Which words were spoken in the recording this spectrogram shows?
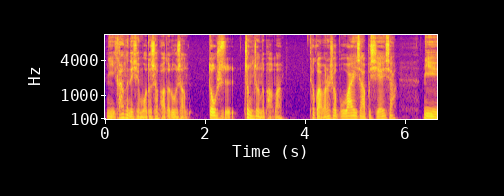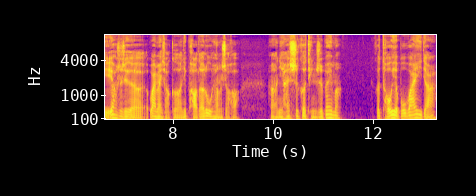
你看看那些摩托车跑的路上，都是正正的跑吗？他拐弯的时候不歪一下，不斜一下？你要是这个外卖小哥，你跑在路上的时候，啊，你还时刻挺直背吗？个头也不歪一点儿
